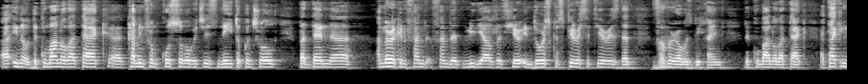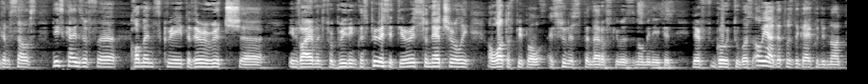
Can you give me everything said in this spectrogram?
uh, you know, the Kumanov attack uh, coming from Kosovo, which is NATO controlled, but then uh, American fund, funded media outlets here endorse conspiracy theories that VMRO was behind the Kumanov attack, attacking themselves. These kinds of uh, comments create a very rich uh, environment for breeding conspiracy theories. So naturally, a lot of people, as soon as Pendarovski was nominated, their go-to was, "Oh yeah, that was the guy who did not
